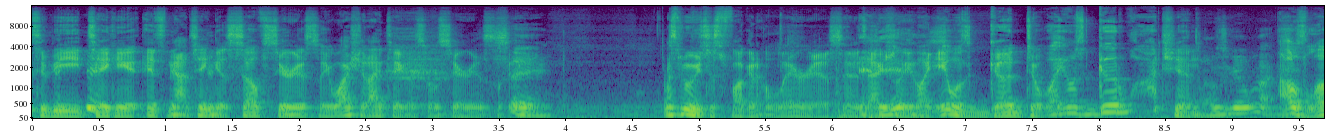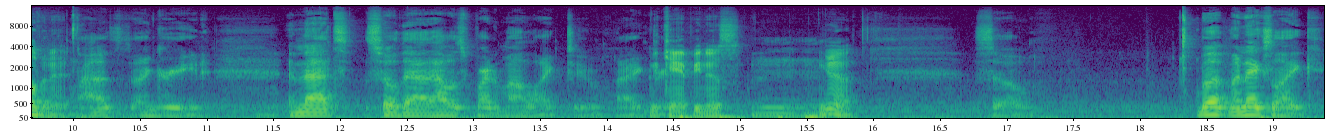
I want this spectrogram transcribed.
to be taking it? It's not taking itself seriously. Why should I take it so seriously? Say, This movie's just fucking hilarious, and it's actually like it was good to. It was good watching. that was good watch. I was loving it. I agreed, and that's so that that was part of my like too. I The campiness. Mm-hmm. Yeah. So, but my next like,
